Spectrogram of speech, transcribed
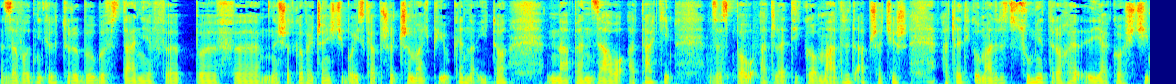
zawodnika, który byłby w stanie w, w, środkowej części boiska przytrzymać piłkę, no i to napędzało ataki zespołu Atletico Madryt, a przecież Atletico Madryt w sumie trochę jakości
